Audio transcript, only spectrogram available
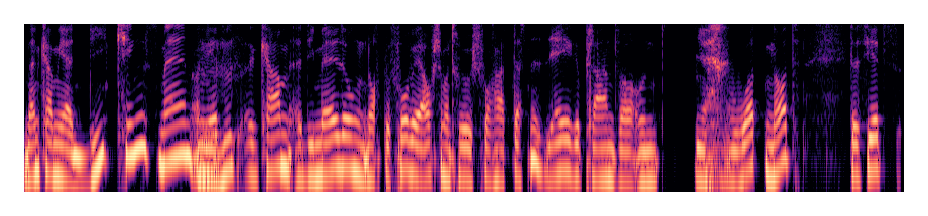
Und dann kam ja die Kingsman und mhm. jetzt äh, kam äh, die Meldung, noch bevor wir auch schon mal drüber gesprochen hatten, dass eine Serie geplant war und yeah. what not, dass jetzt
